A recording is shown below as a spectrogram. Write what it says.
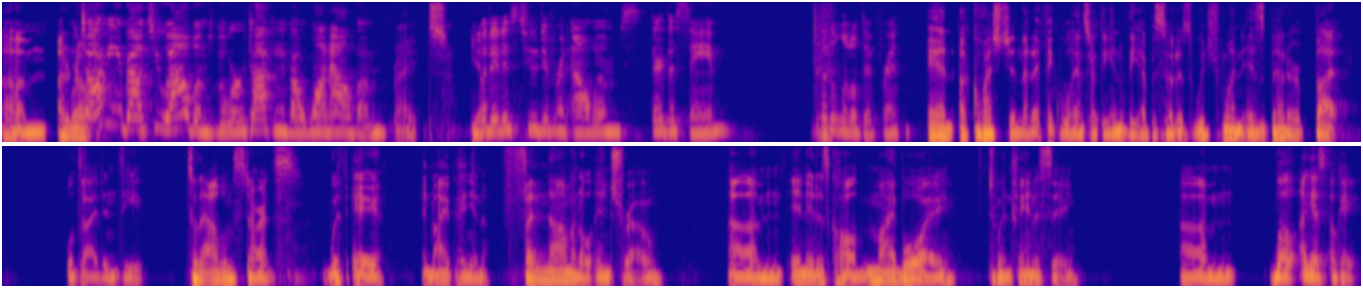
Um, I don't We're know. talking about two albums, but we're talking about one album. right. Yeah. But it is two different albums. They're the same, but a little different. and a question that I think we'll answer at the end of the episode is which one is better? But we'll dive in deep. So the album starts with a, in my opinion, phenomenal intro. Um, and it is called My Boy Twin Fantasy. Um, well, I guess, okay,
